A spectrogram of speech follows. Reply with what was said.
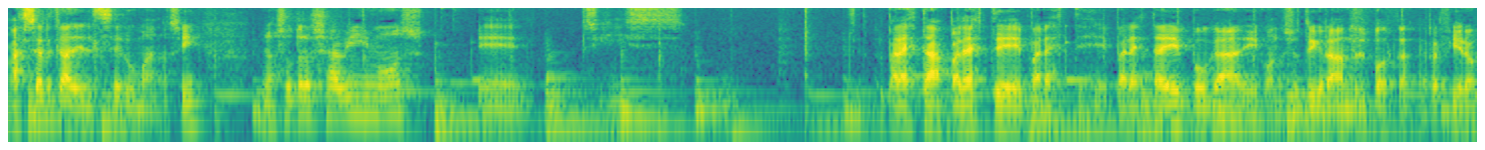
acerca del ser humano. ¿sí? Nosotros ya vimos eh, para, esta, para, este, para, este, para esta época, de cuando yo estoy grabando el podcast me refiero,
